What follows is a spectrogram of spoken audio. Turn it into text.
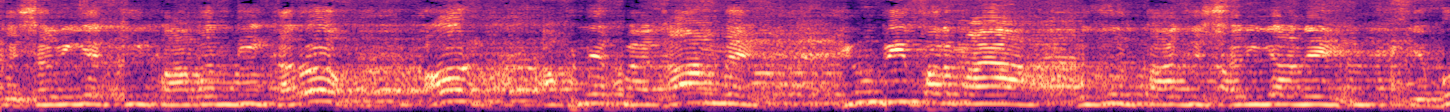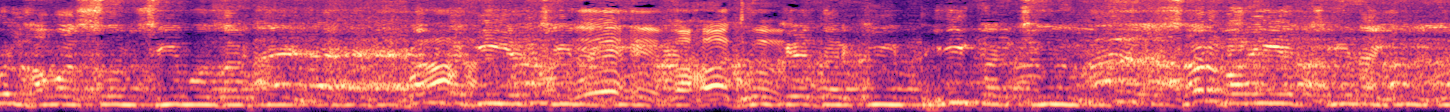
تو شریعت کی پابندی کرو اور اپنے پیغام میں یوں بھی فرمایا حضور تاج شریعہ نے یہ بلحوث سن سیم و کی بندگی اچھی نہیں ان کے در کی بھیک اچھی سر بھری اچھی نہیں۔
